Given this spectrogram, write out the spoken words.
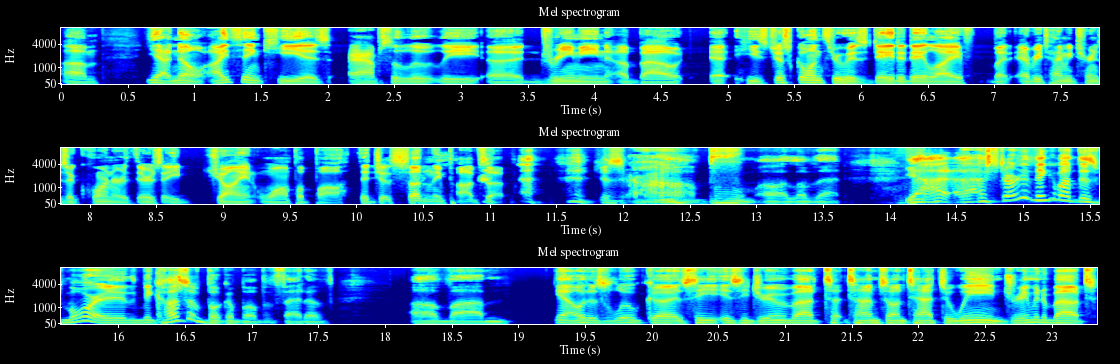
Um, yeah, no, I think he is absolutely uh, dreaming about. Uh, he's just going through his day to day life, but every time he turns a corner, there's a giant wampa paw that just suddenly pops up. just ah, boom. Oh, I love that. Yeah, I, I started to think about this more uh, because of Book of Boba Fett. Of of um, you know, does Luke uh, is he is he dreaming about t- times on Tatooine? Dreaming about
